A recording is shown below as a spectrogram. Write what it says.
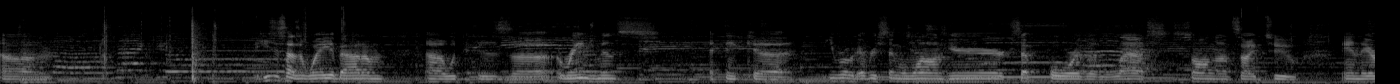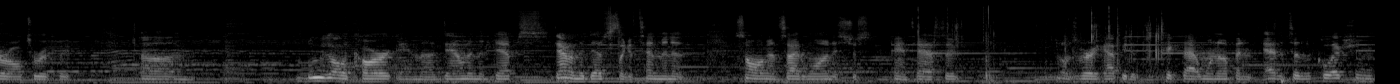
Um, he just has a way about him uh, with his uh, arrangements. I think uh, he wrote every single one on here except for the last song on side two, and they are all terrific. Um, Blues a la carte and uh, Down in the Depths. Down in the Depths is like a 10 minute song on side one. It's just fantastic. I was very happy to pick that one up and add it to the collection.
